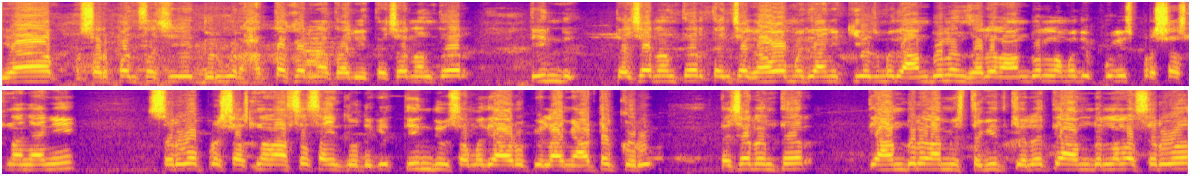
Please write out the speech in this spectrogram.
या सरपंचाची दुर्गुण हत्या करण्यात आली. त्याच्यानंतर तीन त्याच्यानंतर त्यांच्या गावामध्ये आणि केजमध्ये आंदोलन झालं आणि आंदोलनामध्ये पोलीस प्रशासनाने आणि सर्व प्रशासनानं असं सांगितलं होतं की तीन दिवसामध्ये आरोपीला आम्ही अटक करू. त्याच्यानंतर ते आंदोलन आम्ही स्थगित केलं. त्या आंदोलनाला सर्व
